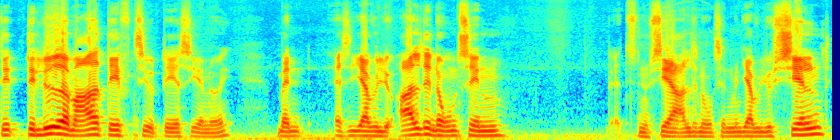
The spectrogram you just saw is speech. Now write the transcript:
det, det lyder meget defensivt, det jeg siger nu, ikke? Men altså, jeg vil jo aldrig nogensinde, altså, nu siger jeg aldrig nogensinde, men jeg vil jo sjældent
